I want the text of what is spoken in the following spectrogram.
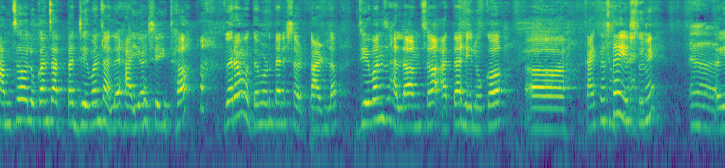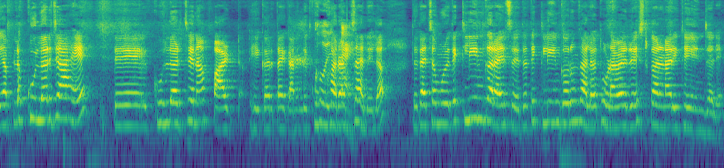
आमचं लोकांचं आत्ता जेवण झालंय. हा यश आहे इथं. गरम होतं म्हणून त्याने शर्ट काढलं. जेवण झालं आमचं. आता हे लोक काय करताय यश तुम्ही? हे आपलं कूलर जे आहे ते कूलरचे ना पार्ट हे करताय कारण ते खूप. खराब झालेलं. तर त्याच्यामुळे ते क्लीन करायचं आहे तर ते क्लीन करून झाल्यावर थोडा वेळ रेस्ट करणार इथे एंजल आहे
